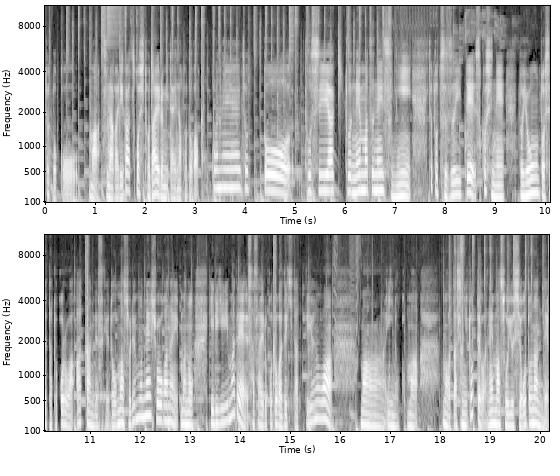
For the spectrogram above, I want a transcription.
ちょっとこう、まあつながりが少し途絶えるみたいなことが、ここね、ちょっと、年明けと年末年始に、ちょっと続いて、少しね、ドヨーンとしてたところはあったんですけど、まあそれもね、しょうがない。まあの、ギリギリまで支えることができたっていうのは、まあいいのか。まあ、まあ私にとってはね、まあそういう仕事なんで、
